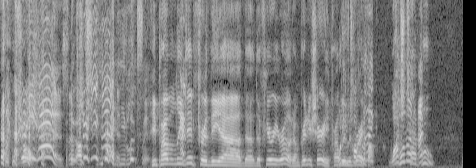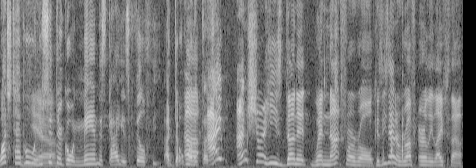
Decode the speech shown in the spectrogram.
for his Sure role. he has. I'm I'm sure he yeah, has. he looks it. He probably did for the uh the the Fury Road. I'm pretty sure he What are probably you was right. about? Watch Hold on, I'm- Taboo. Watch Taboo, and you sit there going, "Man, this guy is filthy. I don't Uh, want to touch I him." I'm sure he's done it when not for a role because he's had a rough early lifestyle.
